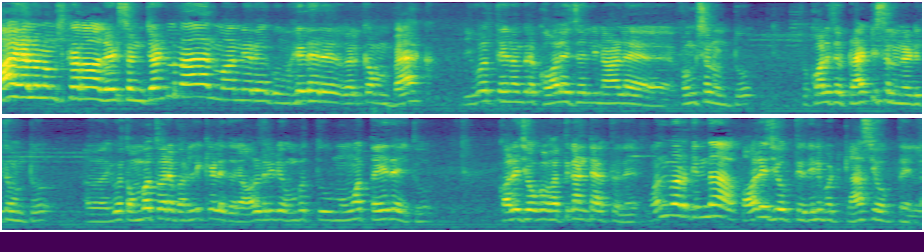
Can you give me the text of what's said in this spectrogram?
ಹಾಯ್ ಹಲೋ ನಮಸ್ಕಾರ ಲೇಡೀಸ್ ಅಂಡ್ ಜೆಂಟ್ಲ್ಮ್ಯಾನ್ ಮಾನ್ಯರೇ ಹಾಗೂ ಮಹಿಳೆಯರೇ ವೆಲ್ಕಮ್ ಬ್ಯಾಕ್ ಇವತ್ತೇನಂದರೆ ಕಾಲೇಜಲ್ಲಿ ನಾಳೆ ಫಂಕ್ಷನ್ ಉಂಟು. ಸೊ ಕಾಲೇಜಲ್ಲಿ ಪ್ರಾಕ್ಟೀಸ್ ಎಲ್ಲ ನಡೀತಾ ಉಂಟು. ಇವತ್ತು ಒಂಬತ್ತುವರೆ ಬರಲಿಕ್ಕೆ ಹೇಳಿದ್ದಾರೆ. ಆಲ್ರೆಡಿ ಒಂಬತ್ತು ಮೂವತ್ತೈದು ಆಯಿತು. ಕಾಲೇಜ್ ಹೋಗುವಾಗ ಹತ್ತು ಗಂಟೆ ಆಗ್ತದೆ. ಒಂದು ವಾರದಿಂದ ಕಾಲೇಜ್ ಹೋಗ್ತಾ ಇದ್ದೀನಿ ಬಟ್ ಕ್ಲಾಸಿಗೆ ಹೋಗ್ತಾ ಇಲ್ಲ.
